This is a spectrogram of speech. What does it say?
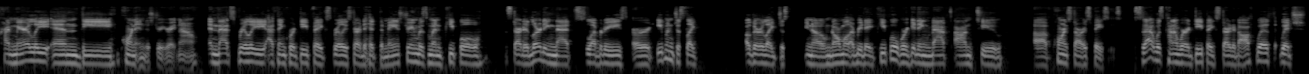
primarily in the porn industry right now. And that's really, I think, where deepfakes really started to hit the mainstream was when people started learning that celebrities or even just like other, like just, you know, normal everyday people were getting mapped onto uh, porn stars' faces. So that was kind of where deepfakes started off with, which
